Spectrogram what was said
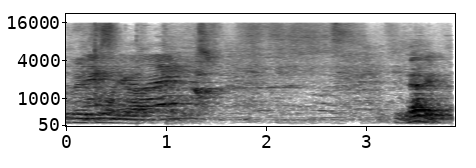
Subvenționarea.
